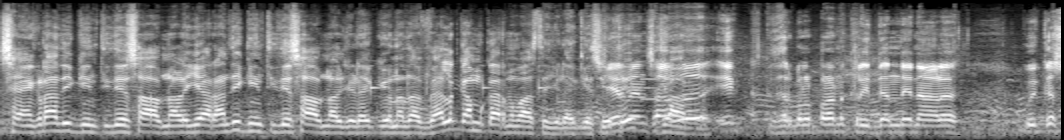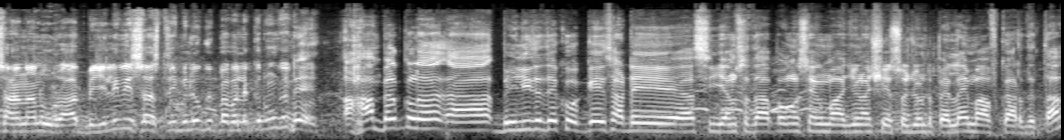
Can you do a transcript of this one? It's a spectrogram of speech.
ਸੈਂਕੜਾਂ ਦੀ ਗਿਣਤੀ ਦੇ ਹਿਸਾਬ ਨਾਲ ਹਜ਼ਾਰਾਂ ਦੀ ਗਿਣਤੀ ਦੇ ਹਿਸਾਬ ਨਾਲ ਜਿਹੜਾ ਕਿ ਉਹਨਾਂ ਦਾ ਵੈਲਕਮ ਕਰਨ ਵਾਸਤੇ ਜਿਹੜਾ ਕਿ ਅਸੀਂ ਚੇਅਰਮੈਨ ਉੱਥੇ ਜਾ ਰਹੇ ਹਾਂ। ਸਾਹਿਬ ਇੱਕ ਥਰਮਲ ਪਲਾਂਟ ਖਰੀਦਣ ਦੇ ਨਾਲ ਕੋਈ ਕਿਸਾਨਾਂ ਨੂੰ ਰਾਤ ਬਿਜਲੀ ਵੀ ਸਸਤੀ ਮਿਲੂਗੀ ਪਬਲਿਕ ਨੂੰ ਕਿ ਹਾਂ ਬਿਲਕੁਲ ਅ, ਬਿਜਲੀ ਤੇ ਦੇਖੋ ਅੱਗੇ ਸਾਡੇ ਸੀਐਮ ਸਰਦਾਰ ਭਗਵੰਤ ਸਿੰਘ ਮਾਨ ਜੀ ਨੇ 600 ਯੂਨਿਟ ਪਹਿਲਾਂ ਹੀ ਮਾਫ ਕਰ ਦਿੱਤਾ।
